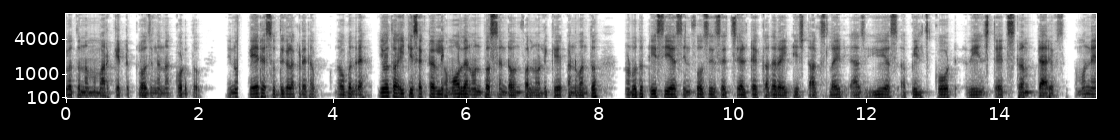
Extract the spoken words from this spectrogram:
ಇವತ್ತು ನಮ್ಮ ಮಾರ್ಕೆಟ್ ಕ್ಲೋಸಿಂಗ್ ಅನ್ನ ಕೊಡ್ತು. ಇನ್ನು ಬೇರೆ ಸುದ್ದಿಗಳ ಕಡೆ ನಾವು ಬಂದ್ರೆ ಇವತ್ತು ಐ ಟಿ ಸೆಕ್ಟರ್ ಅಲ್ಲಿ more than one percent down fall ನೋಡ್ಲಿಕ್ಕೆ ಕಂಡು ಬಂತು. ನೋಡಬಹುದು T C S Infosys H L tech other I T stock slide as U S appeals court reinstates Trump tariffs ಮೊನ್ನೆ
